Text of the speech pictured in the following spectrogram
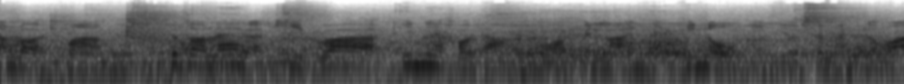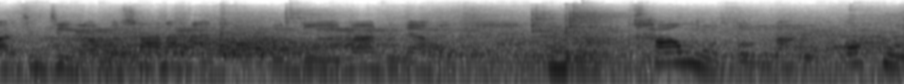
อร่อยมาก คือตอนแรกอะคิดว่าที่เนี่ยเขาดังเพราะว่าเป็นร้านของพี่โหน่งอย่างเดียวใช่ไหมแต่ว่าจริงๆแล้วรสชาติอาหารเขาคือดีมากทุกอย่างเลยหมูข้าวหมูตุ๋นอะก็คือ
